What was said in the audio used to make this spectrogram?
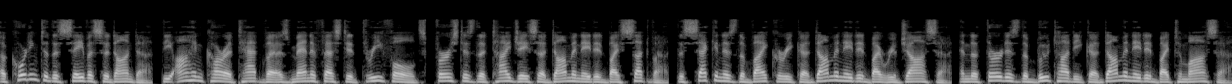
According to the Saiva Siddhanta, the Ahankara tattva is manifested three folds, first as the Taijasa dominated by Sattva, the second as the Vaikarika dominated by Rajasa, and the third as the Bhutadika dominated by Tamasa,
